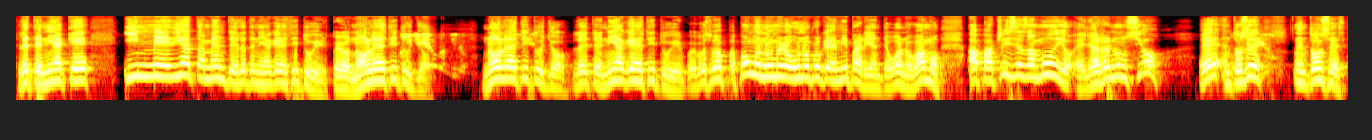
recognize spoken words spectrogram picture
le tenía que, inmediatamente le tenía que destituir, pero no le destituyó. No le destituyó, le tenía que destituir. Pues, pues, pongo número uno porque es mi pariente. Bueno, vamos. A Patricia Zamudio, ella renunció. ¿eh? Entonces, entonces,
